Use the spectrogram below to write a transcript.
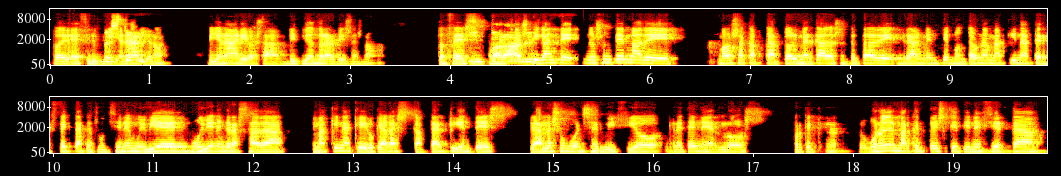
podría decir, billonario, ¿no? Billonario, o sea, billion dollar business, ¿no? Entonces, el mercado es gigante, no es un tema de vamos a captar todo el mercado, se trata de realmente montar una máquina perfecta que funcione muy bien, muy bien engrasada, máquina que lo que haga es captar clientes, darles un buen servicio, retenerlos, porque lo bueno del marketplace es que tiene cierta,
